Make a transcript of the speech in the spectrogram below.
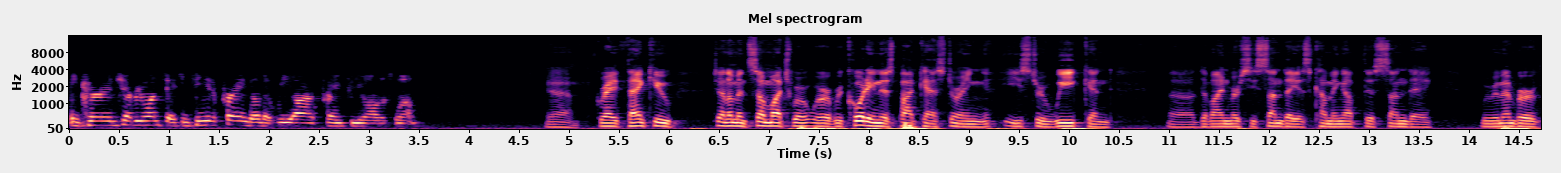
encourage everyone to continue to pray and know that we are praying for you all as well. Yeah, great. Thank you, gentlemen, so much. We're, we're recording this podcast during Easter week, and uh, Divine Mercy Sunday is coming up this Sunday. We remember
